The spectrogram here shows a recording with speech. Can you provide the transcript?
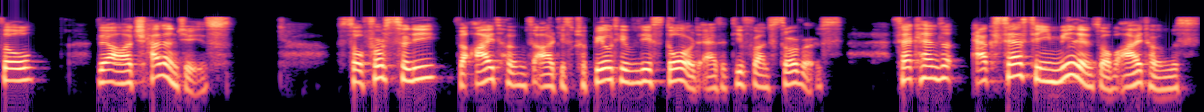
So there are challenges. So firstly, the items are distributively stored at different servers. Second, accessing millions of items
